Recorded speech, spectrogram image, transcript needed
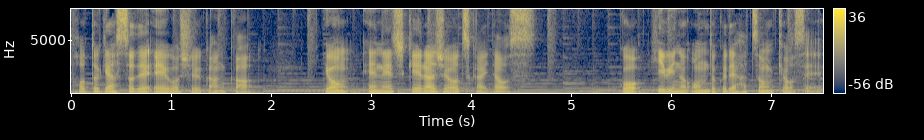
ポッドキャストで英語習慣化。4、NHK ラジオを使い倒す。5、日々の音読で発音矯正。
